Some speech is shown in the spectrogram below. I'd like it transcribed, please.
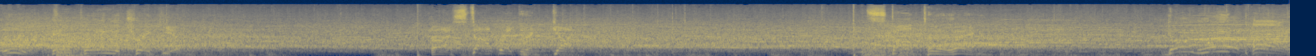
Ooh, pinpointing the trachea. Uh, stop right to the gut. Stomp to the leg. Going way up high.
